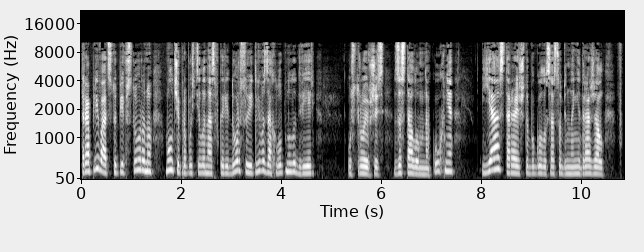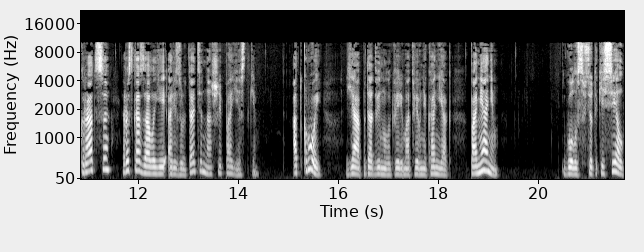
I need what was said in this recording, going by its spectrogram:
Торопливо отступив в сторону, молча пропустила нас в коридор, суетливо захлопнула дверь. Устроившись за столом на кухне, я, стараясь, чтобы голос особенно не дрожал, вкратце рассказала ей о результате нашей поездки. «Открой!» — я пододвинула к Вере Матвеевне коньяк. «Помянем!» Голос все-таки сел.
